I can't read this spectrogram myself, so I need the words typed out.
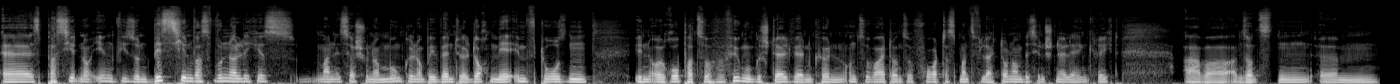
äh, es passiert noch irgendwie so ein bisschen was Wunderliches. Man ist ja schon am Munkeln, ob eventuell doch mehr Impfdosen in Europa zur Verfügung gestellt werden können und so weiter und so fort, dass man es vielleicht doch noch ein bisschen schneller hinkriegt. Aber ansonsten, ähm,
